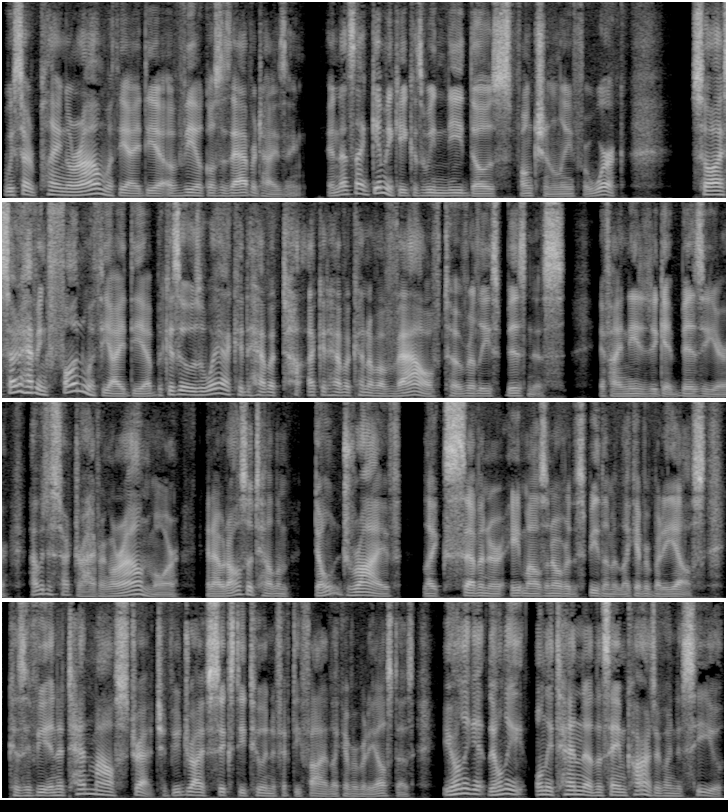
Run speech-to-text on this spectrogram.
we started playing around with the idea of vehicles as advertising, and that's not gimmicky because we need those functionally for work. So I started having fun with the idea because it was a way I could have a t- I could have a kind of a valve to release business if I needed to get busier. I would just start driving around more, and I would also tell them don't drive like seven or eight miles and over the speed limit like everybody else. Because if you in a ten mile stretch, if you drive sixty two into fifty five like everybody else does, you only get the only only ten of the same cars are going to see you.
